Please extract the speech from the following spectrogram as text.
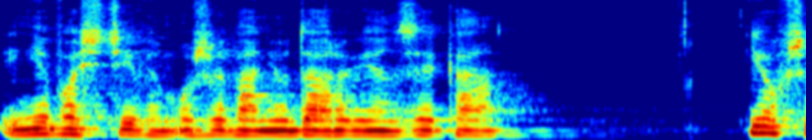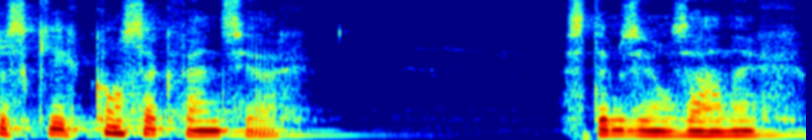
i niewłaściwym używaniu daru języka i o wszystkich konsekwencjach z tym związanych.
